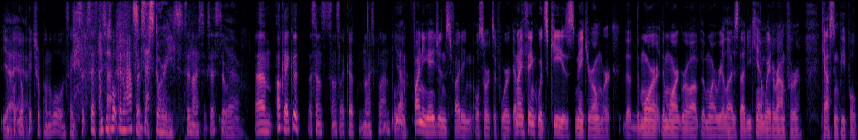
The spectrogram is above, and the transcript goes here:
yeah. Put yeah, your yeah. picture up on the wall and say success. This is what can happen. Success stories. It's a nice success story. Yeah. Um, okay, good. That sounds sounds like a nice plan for Yeah, you. finding agents, finding all sorts of work, and I think what's key is make your own work. The the more the more I grow up, the more I realize that you can't wait around for casting people,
